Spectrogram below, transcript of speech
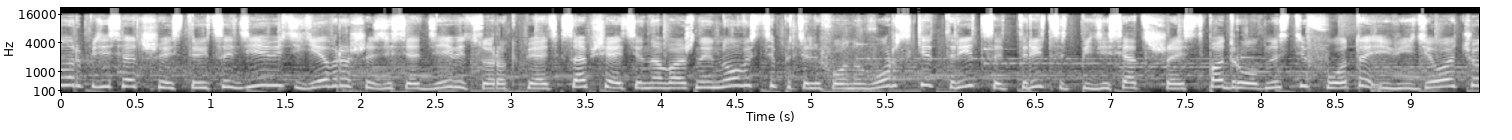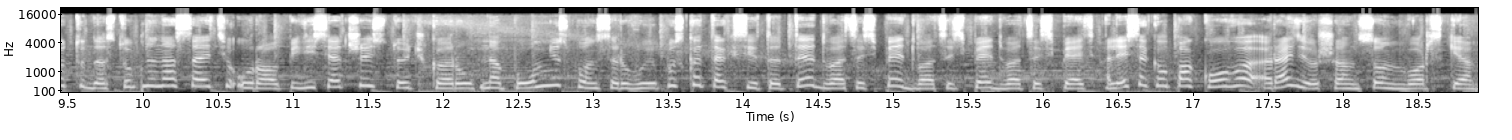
Доллар 56.39, евро 69.45. Сообщайте на важные новости по телефону Ворске 30 30 56. Подробности, фото и видео отчеты доступны на сайте урал56.ру. Напомню, спонсор выпуска такси ТТ 25 25 25. Олеся Колпакова, радио «Шансон Ворске».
